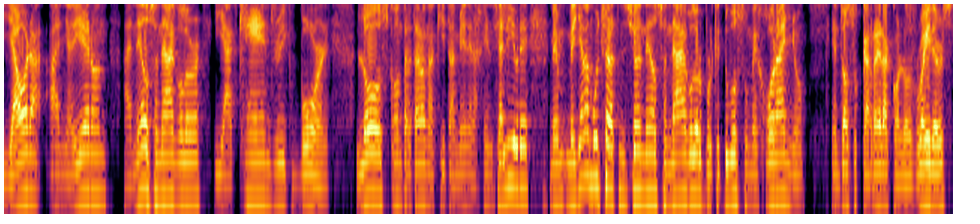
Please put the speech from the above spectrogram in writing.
Y ahora añadieron a Nelson Aguilar y a Kendrick Bourne. Los contrataron aquí también en agencia libre. Me, llama mucho la atención Nelson Aguilar porque tuvo su mejor año en toda su carrera con los Raiders.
